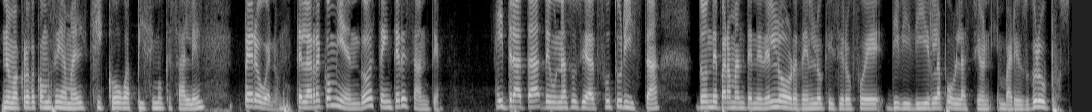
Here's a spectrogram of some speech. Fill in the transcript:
no me acuerdo cómo se llama el chico guapísimo que sale. Pero bueno, te la recomiendo, está interesante. Y trata de una sociedad futurista donde para mantener el orden lo que hicieron fue dividir la población en varios grupos.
